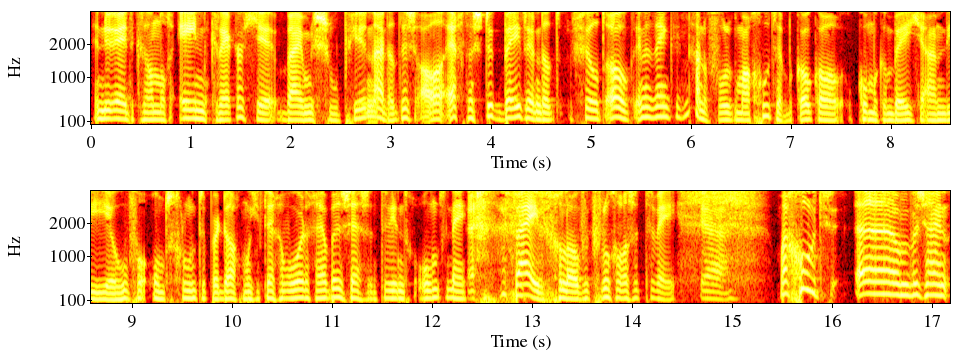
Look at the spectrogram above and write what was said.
En nu eet ik dan nog één crackertje bij mijn soepje. Nou, dat is al echt een stuk beter en dat vult ook. En dan denk ik, nou, dan voel ik me al goed. Heb ik ook al, kom ik een beetje aan die, eh, hoeveel ons groenten per dag moet je tegenwoordig hebben? 26 ons? Nee, vijf geloof ik. Vroeger was het twee. Ja. Maar goed, ehm, we zijn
